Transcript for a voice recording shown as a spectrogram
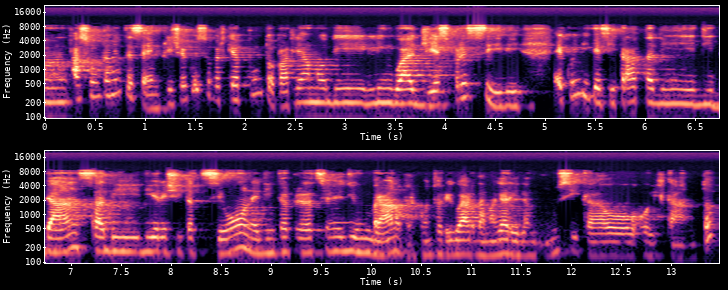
mh, assolutamente semplice, questo perché appunto parliamo di linguaggi espressivi e quindi che si tratta di, di danza, di, di, recitazione, di interpretazione di un brano per quanto riguarda magari la musica o, o il canto,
